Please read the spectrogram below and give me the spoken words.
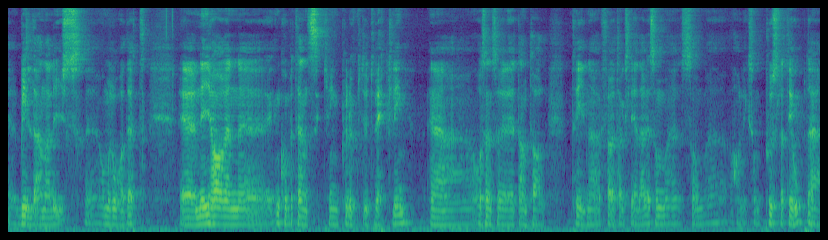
eh bildanalysområdet. Eh, ni har en, eh, en kompetens kring produktutveckling och sen så är det ett antal drivna företagsledare som, som har liksom pusslat ihop det här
